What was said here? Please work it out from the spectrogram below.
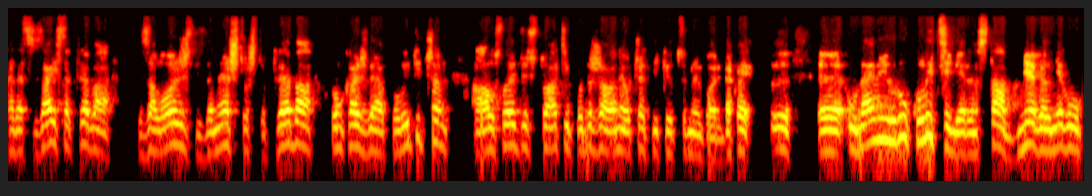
kada se zaista treba založiti za nešto što treba, on kaže da je političan, a u sledećoj situaciji podržava neočetnike u Crnoj Gori. Dakle, e, e, u najmanju ruku licemjeran stav njega ili njegovog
